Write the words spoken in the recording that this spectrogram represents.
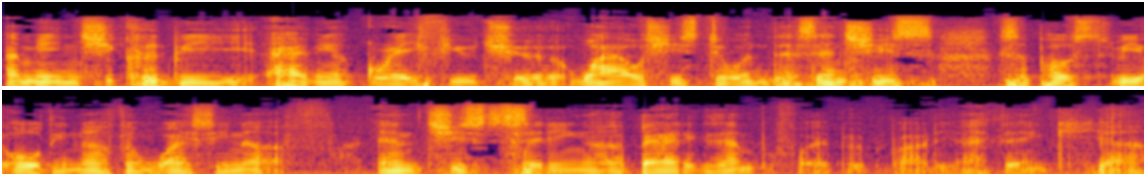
I mean, she could be having a great future while she's doing this, and she's supposed to be old enough and wise enough, and she's setting a bad example for everybody. I think, yeah.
